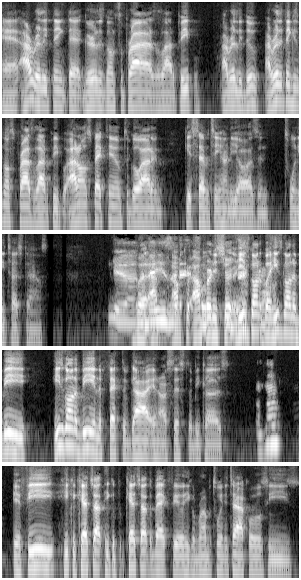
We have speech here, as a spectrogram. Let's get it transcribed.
And I really think that Gurley is going to surprise a lot of people. I really do. I really think he's going to surprise a lot of people. I don't expect him to go out and get 1,700 yards and 20 touchdowns. Yeah, but I'm, I'm, I'm, pretty sure he's going to. But he's going to be he's going to be an effective guy in our system because mm-hmm. if he he could catch out he could catch out the backfield, he could run between the tackles. He's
